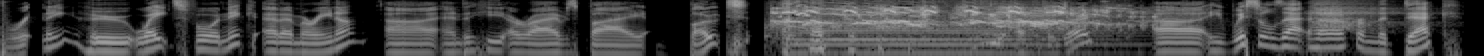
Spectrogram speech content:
Brittany, who waits for Nick at a marina, uh, and he arrives by boat. Off they go. Uh, he whistles at her from the deck,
